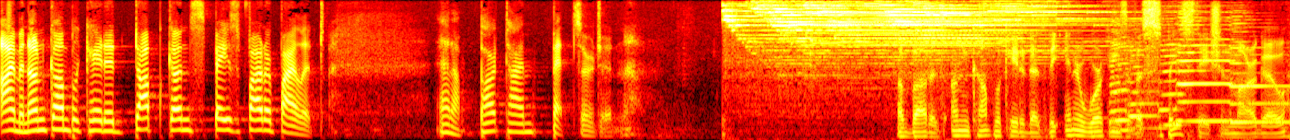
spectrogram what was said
I'm an uncomplicated Top Gun space fighter pilot and a part time pet surgeon. About as uncomplicated as the inner workings of a space station, Margot.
